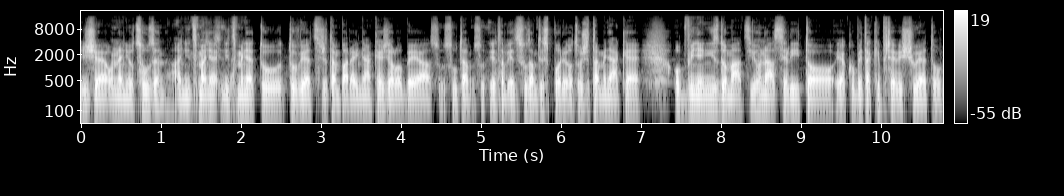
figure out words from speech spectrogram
že on není odsouzen. A nicméně, nicméně tu, tu věc, že tam padají nějaké žaloby a jsou, jsou, tam, jsou, je tam, jsou tam ty spory o to, že tam je nějaké obvinění z domácího násilí, to jakoby taky převyšuje to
